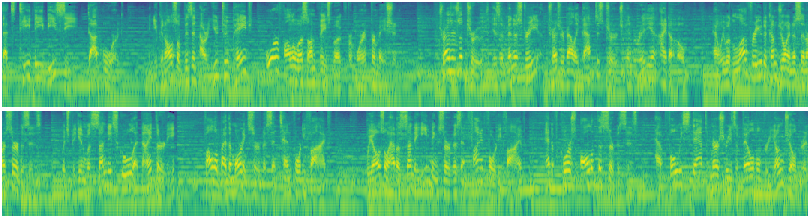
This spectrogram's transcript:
That's tvbc.org. And you can also visit our YouTube page or follow us on Facebook for more information. Treasures of Truth is a ministry of Treasure Valley Baptist Church in Meridian, Idaho, and we would love for you to come join us in our services, which begin with Sunday school at 9:30, followed by the morning service at 10:45. We also have a Sunday evening service at 5:45, and of course, all of the services have fully staffed nurseries available for young children,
